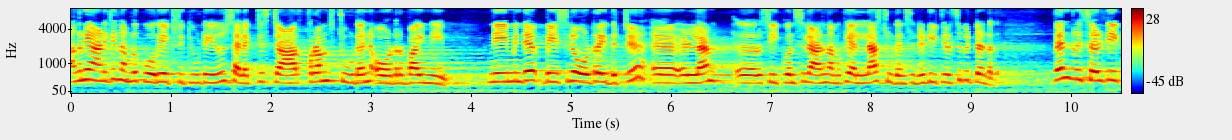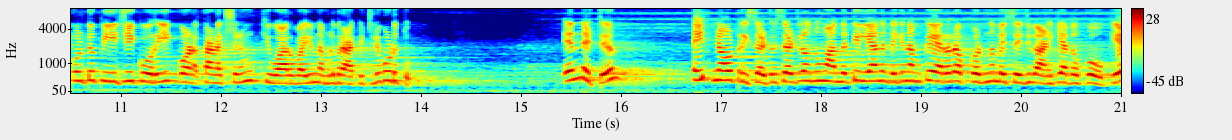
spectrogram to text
അങ്ങനെയാണെങ്കിൽ നമ്മൾ കൊറി എക്സിക്യൂട്ട് ചെയ്തു. Select star from student order by name നെയിമിന്റെ ബേസിൽ ഓർഡർ ചെയ്തിട്ട് ഉള്ള സീക്വൻസിലാണ് നമുക്ക് എല്ലാ സ്റ്റുഡൻസിന്റെ ഡീറ്റെയിൽസ് കിട്ടേണ്ടത്. Then result equal to P G query കണക്ഷനും ക്യു ആർ വൈയും നമ്മൾ ബ്രാക്കറ്റിൽ കൊടുത്തു. എന്നിട്ട് ഇഫ് നോട്ട് റിസൾട്ട് റിസൾട്ടിലൊന്നും വന്നിട്ടില്ല എന്നുണ്ടെങ്കിൽ നമുക്ക് എറർ റെക്കോർഡിൽ നിന്ന് മെസ്സേജ് കാണിക്കുക അതൊക്കെ ഓക്കെ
